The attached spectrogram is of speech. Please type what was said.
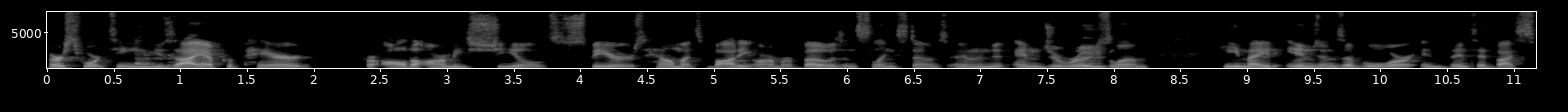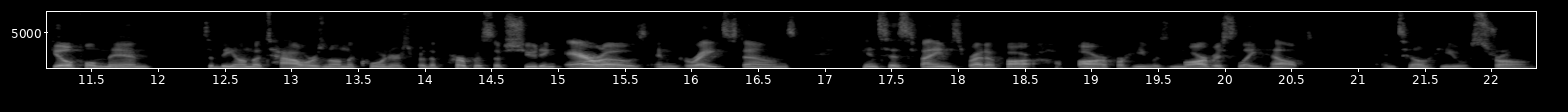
verse 14, Uzziah prepared for all the army's shields, spears, helmets, body armor, bows, and slingstones. And in, in Jerusalem, he made engines of war invented by skillful men to be on the towers and on the corners for the purpose of shooting arrows and great stones. Hence his fame spread afar, far for he was marvelously helped until he was strong.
